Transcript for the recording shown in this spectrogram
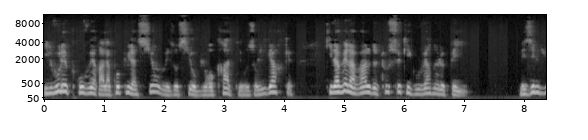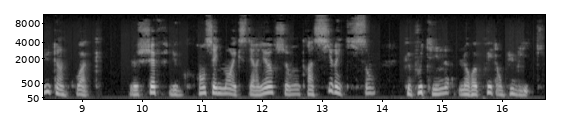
Il voulait prouver à la population, mais aussi aux bureaucrates et aux oligarques, qu'il avait l'aval de tous ceux qui gouvernent le pays. Mais il y eut un couac. Le chef du renseignement extérieur se montra si réticent que Poutine le reprit en public.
